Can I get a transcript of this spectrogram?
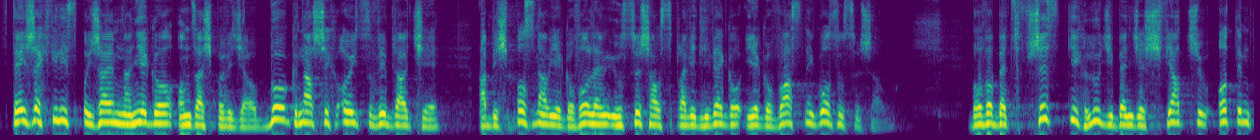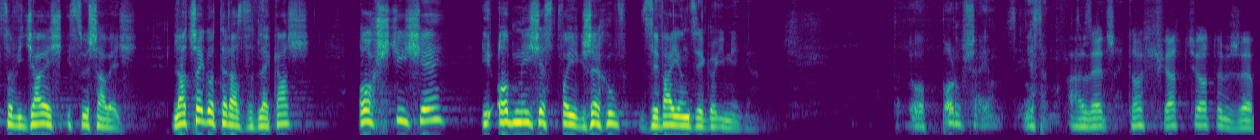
W tejże chwili spojrzałem na niego, on zaś powiedział: Bóg naszych ojców wybrał cię, abyś poznał jego wolę i usłyszał sprawiedliwego i jego własny głos usłyszał. Bo wobec wszystkich ludzi będziesz świadczył o tym, co widziałeś i słyszałeś. Dlaczego teraz zwlekasz? Ochrzcij się i obmyj się z twoich grzechów, wzywając jego imienia. Było poruszające, niesamowite. Ale zdarzenie. to świadczy o tym, że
